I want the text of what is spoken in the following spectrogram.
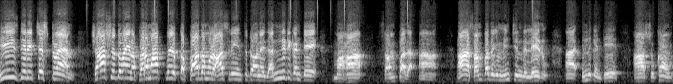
he is the richest man శాశ్వతమైన పరమాత్మ యొక్క పాదములు ఆశ్రయించడం అనేది అన్నిటికంటే మహా సంపద. ఆ, సంపదకు మించింది లేదు. ఎందుకంటే ఆ సుఖం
